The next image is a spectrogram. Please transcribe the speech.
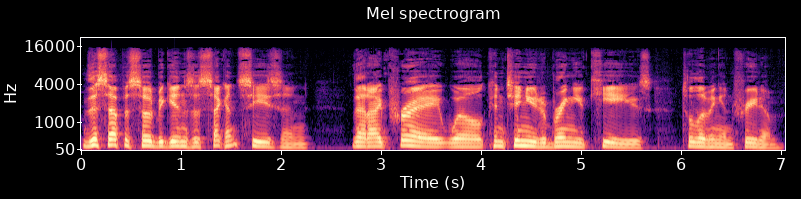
This episode begins a second season that I pray will continue to bring you keys to living in freedom.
